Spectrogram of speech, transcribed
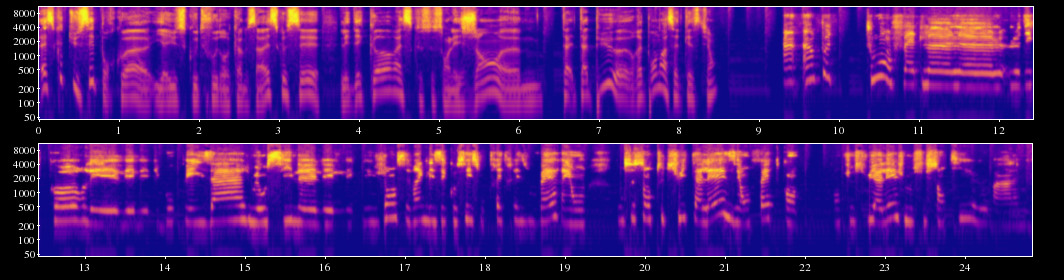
Est-ce que tu sais pourquoi il y a eu ce coup de foudre comme ça? Est-ce que c'est les Est-ce que ce sont les gens euh, T'as as pu euh, répondre à cette question? Un, peu tout en fait, le, décor, les, beaux paysages, mais aussi les, gens. C'est vrai que les Écossais ils sont très très ouverts et on, se sent tout de suite à l'aise. Et en fait, quand, quand je suis allée, je me suis sentie euh, à la maison,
